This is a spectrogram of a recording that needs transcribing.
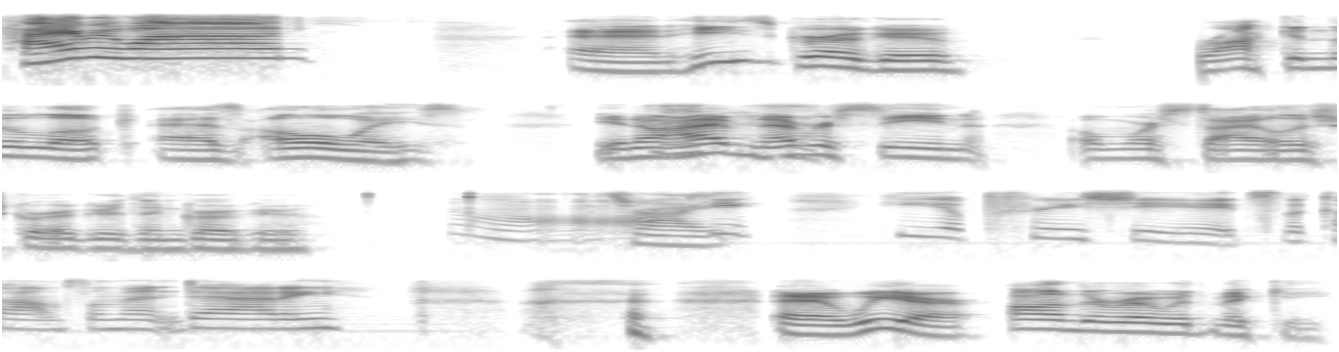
Hi, everyone. And he's Grogu, rocking the look as always. You know, I've never seen a more stylish Grogu than Grogu. Aww, That's right. He, he appreciates the compliment, Daddy. and we are on the road with Mickey.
